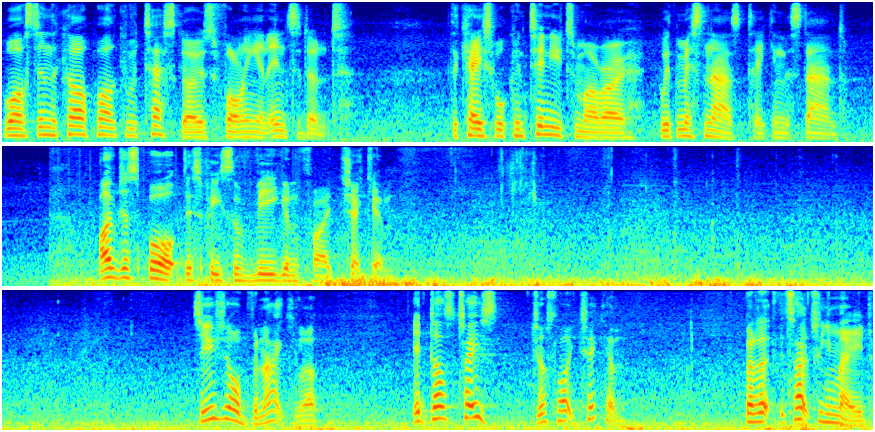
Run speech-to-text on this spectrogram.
whilst in the car park of a Tesco's following an incident. The case will continue tomorrow with Miss Naz taking the stand. I've just bought this piece of vegan fried chicken. To use your vernacular, it does taste just like chicken. But it's actually made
